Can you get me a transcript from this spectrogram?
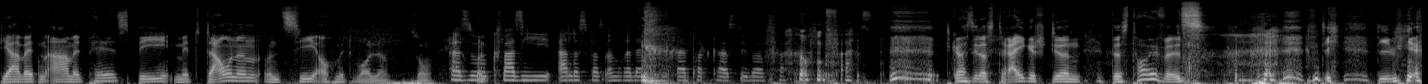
Die arbeiten A mit Pelz, B mit Daunen und C auch mit Wolle. So. Also und quasi alles, was unsere letzten drei Podcasts umfasst. quasi das Dreigestirn des Teufels, die, die, wir,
